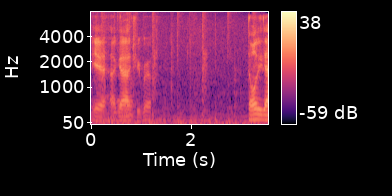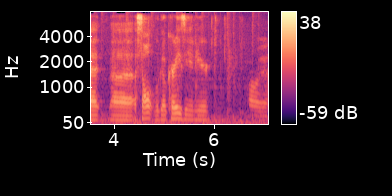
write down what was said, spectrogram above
Yeah, I got you, bro. Told you that uh, assault will go crazy in here, Oh yeah.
